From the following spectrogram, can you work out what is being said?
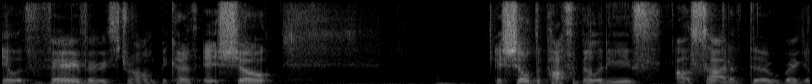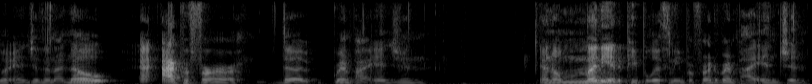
It was very, very strong because it showed it showed the possibilities outside of the regular engines. And I know I prefer the Ren'Py engine I know many of the people listening prefer the Ren'Py engine,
